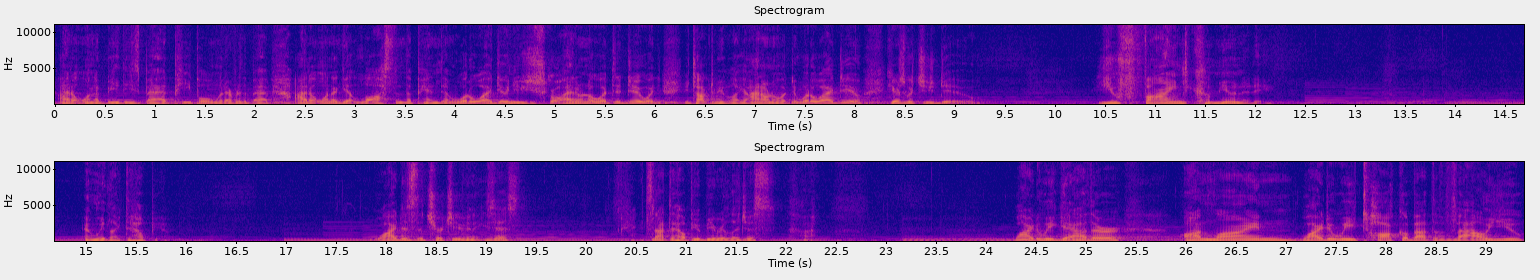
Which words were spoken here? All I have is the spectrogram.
I don't want to be these bad people and whatever the bad. I don't want to get lost in the pandemic. What do I do? And you scroll, I don't know what to do. You talk to people like, I don't know what to do. What do I do? Here's what you do. You find community. And we'd like to help you. Why does the church even exist? It's not to help you be religious. Why do we gather online? Why do we talk about the value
